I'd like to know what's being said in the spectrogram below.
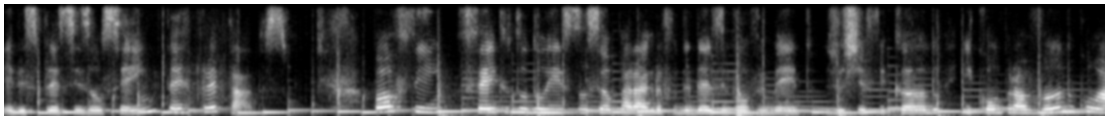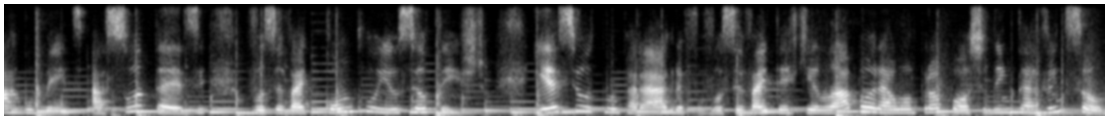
eles precisam ser interpretados. Por fim, feito tudo isso no seu parágrafo de desenvolvimento, justificando e comprovando com argumentos a sua tese, você vai concluir o seu texto. E esse último parágrafo você vai ter que elaborar uma proposta de intervenção.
